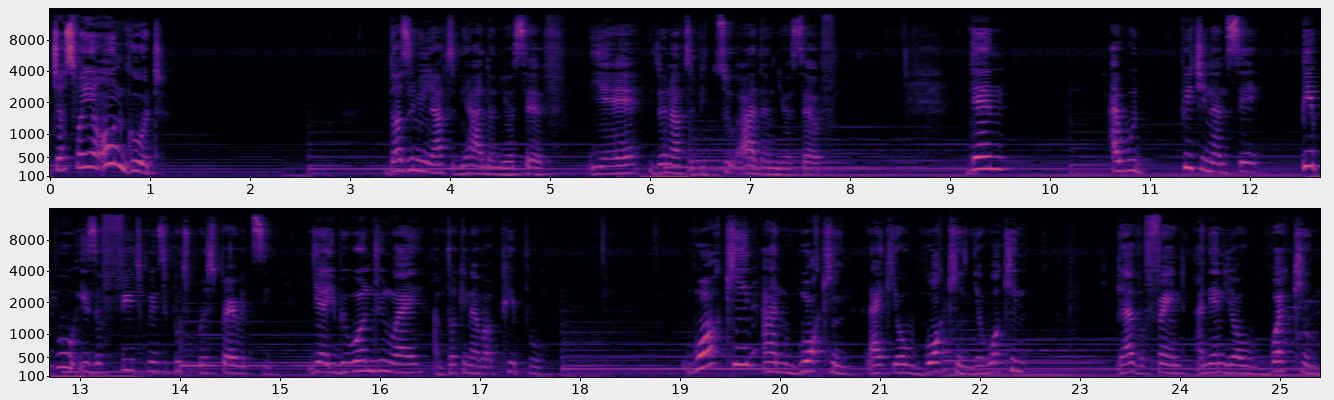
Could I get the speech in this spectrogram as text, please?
just for your own good. Doesn't mean you have to be hard on yourself. Yeah, you don't have to be too hard on yourself. Then I would pitch in and say, people is a fifth principle to prosperity. Yeah, you'll be wondering why I'm talking about people. Walking and walking, like you're walking, you're walking, you have a friend, and then you're working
